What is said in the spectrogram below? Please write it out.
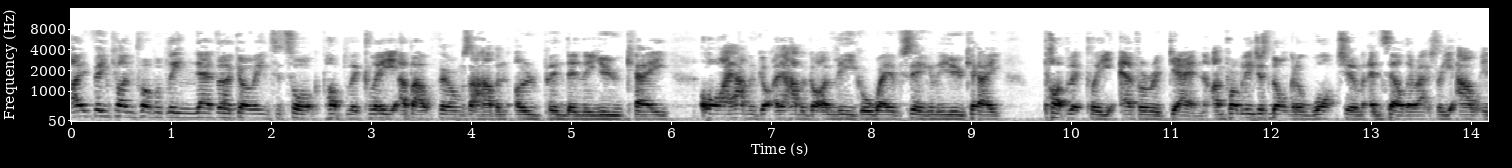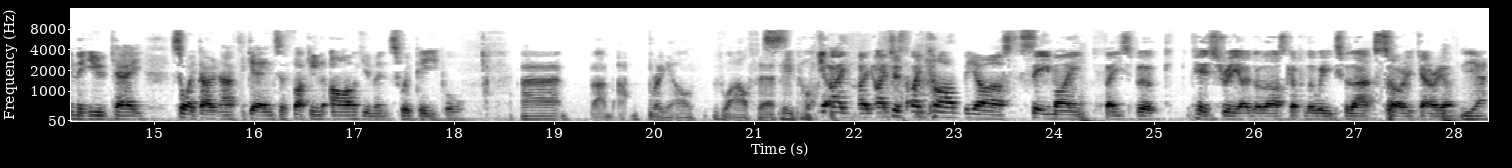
I think I'm probably never going to talk publicly about films I haven't opened in the UK, or I haven't got. I haven't got a legal way of seeing in the UK publicly ever again. I'm probably just not going to watch them until they're actually out in the UK, so I don't have to get into fucking arguments with people. Uh, bring it on, is what I'll say to people. Yeah, I, I, I just I can't be asked. See my Facebook history over the last couple of weeks for that. Sorry, carry on. Yeah.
